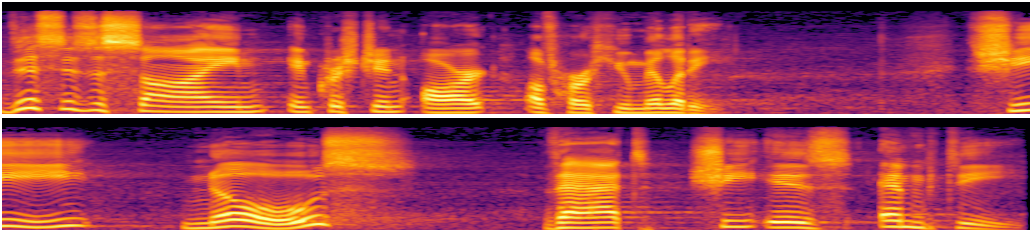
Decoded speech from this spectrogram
This is a sign in Christian art of her humility. She knows that she is empty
